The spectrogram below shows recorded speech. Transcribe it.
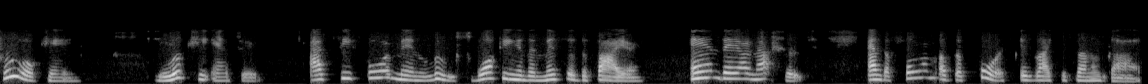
True, O king. Look, he answered, I see four men loose, walking in the midst of the fire, and they are not hurt. And the form of the fourth is like the Son of God.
